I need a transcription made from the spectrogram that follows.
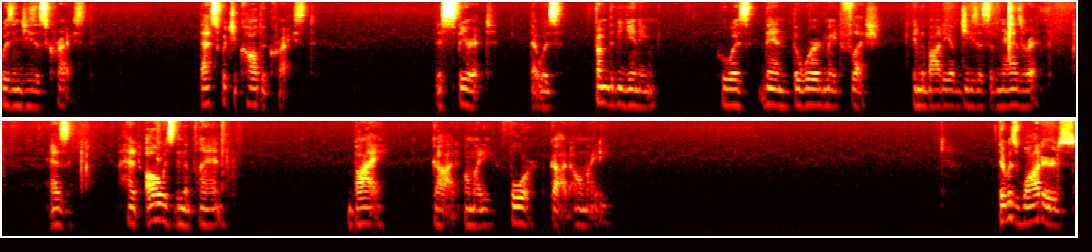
was in Jesus Christ. That's what you call the Christ. The Spirit that was from the beginning, who was then the Word made flesh in the body of Jesus of Nazareth, as had always been the plan by God Almighty, for God Almighty. There was waters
